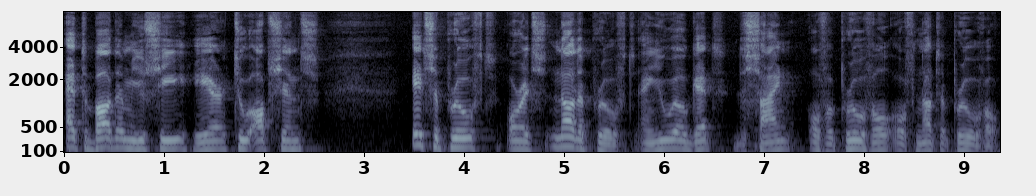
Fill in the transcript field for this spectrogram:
at the bottom you see here two options. It's approved or it's not approved and you will get the sign of approval or not approval.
